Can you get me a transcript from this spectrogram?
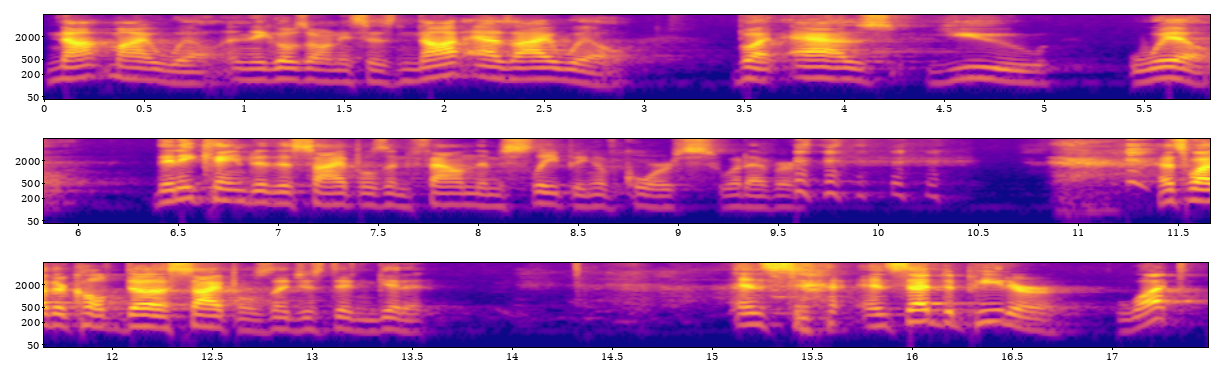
Not my will. And he goes on, he says, Not as I will but as you will. Then he came to the disciples and found them sleeping, of course, whatever. That's why they're called disciples. They just didn't get it. And, and said to Peter, What?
